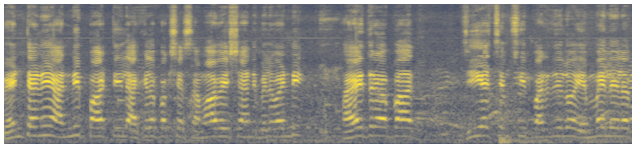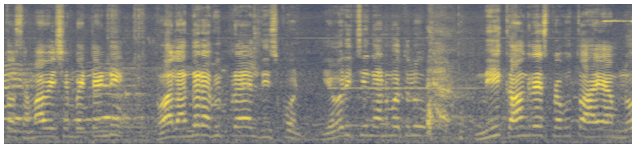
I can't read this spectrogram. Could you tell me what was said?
వెంటనే అన్ని పార్టీల అఖిలపక్ష సమావేశాన్ని పిలవండి. హైదరాబాద్ జిహెచ్ఎంసీ పరిధిలో ఎమ్మెల్యేలతో సమావేశం పెట్టండి. వాళ్ళందరి అభిప్రాయాలు తీసుకోండి. ఎవరిచ్చిన అనుమతులు? నీ కాంగ్రెస్ ప్రభుత్వ హయాంలో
